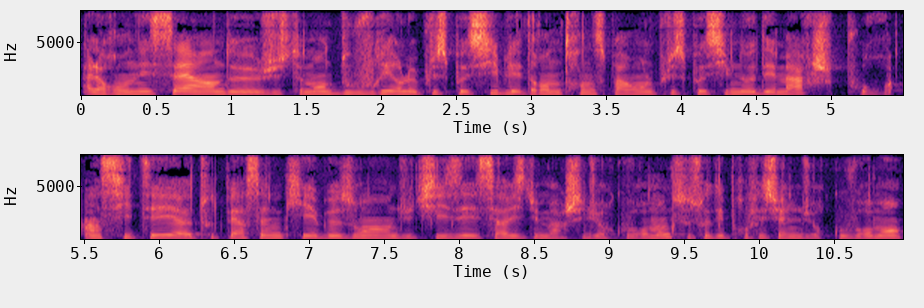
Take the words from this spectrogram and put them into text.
Alors on essaie hein, de justement d'ouvrir le plus possible et de rendre transparent le plus possible nos démarches pour inciter euh, toute personne qui ait besoin d'utiliser les services du marché du recouvrement, que ce soit des professionnels du recouvrement,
